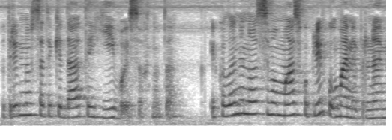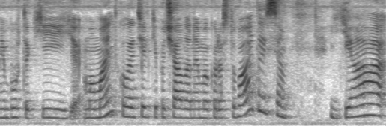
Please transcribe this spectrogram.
Потрібно все-таки дати їй висохнути. І коли не носимо маску плівку, у мене принаймні був такий момент, коли я тільки почала ними користуватися. Я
